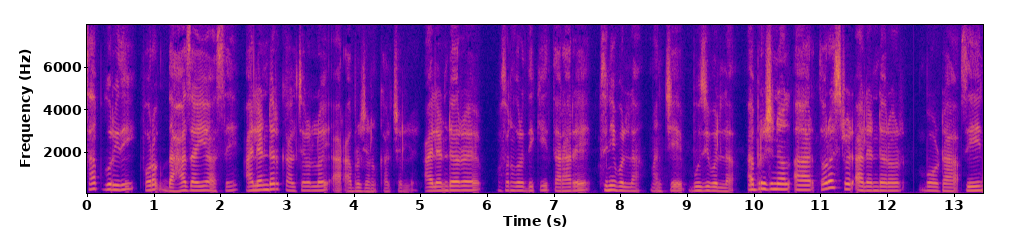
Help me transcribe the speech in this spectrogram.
সাব গুড়ি দি ফরক দেখা যায় আছে আইল্যান্ডার কালচার লয় আর আব্রজনাল কালচার লয় আইল্যান্ডার পছন্দ করে দেখি তারারে চিনি বললা মানছে বুঝি বললা আব্রিজিনাল আর তোরা স্ট্রেট আইল্যান্ডারর বটা জিন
